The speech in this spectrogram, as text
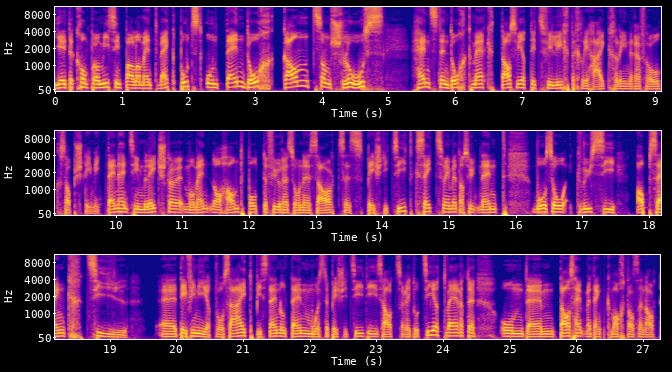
jeden Kompromiss im Parlament wegputzt und dann doch ganz am Schluss haben sie dann doch gemerkt, das wird jetzt vielleicht ein bisschen heikel in einer Volksabstimmung. Dann haben sie im letzten Moment noch Hand geboten für so eine Art Pestizidgesetz, wie man das heute nennt, wo so gewisse Absenkziele äh, definiert, wo sagt, bis dann und dann muss der Pestizideinsatz reduziert werden und ähm, das hat man dann gemacht als eine Art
